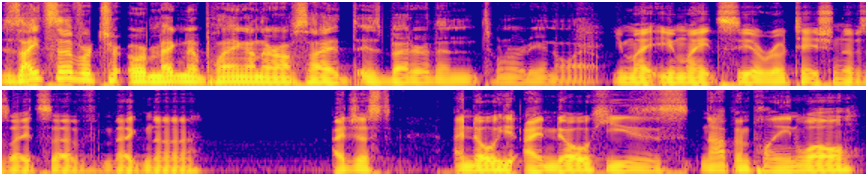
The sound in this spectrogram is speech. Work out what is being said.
Zaitsev or, or Megna playing on their offside is better than Tinordi in the lineup. You might you might see a rotation of Zaitsev, Megna. I just I know he I know he's not been playing well,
